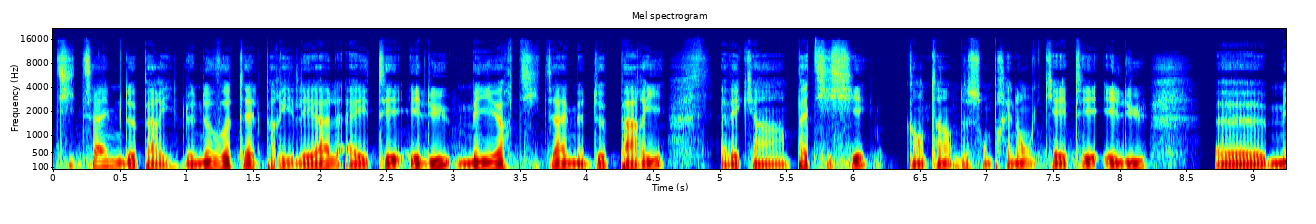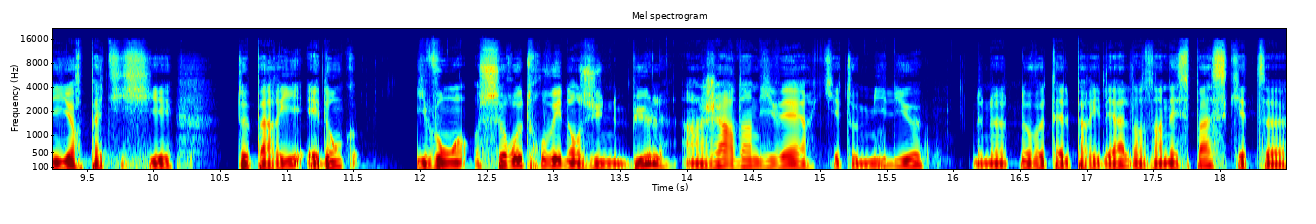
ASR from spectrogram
tea time de Paris. Le Novotel Paris-Léal a été élu meilleur tea time de Paris avec un pâtissier, Quentin de son prénom, qui a été élu euh, meilleur pâtissier de Paris. Et donc, ils vont se retrouver dans une bulle, un jardin d'hiver qui est au milieu de notre Novotel Paris-Léal, dans un espace qui est euh,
